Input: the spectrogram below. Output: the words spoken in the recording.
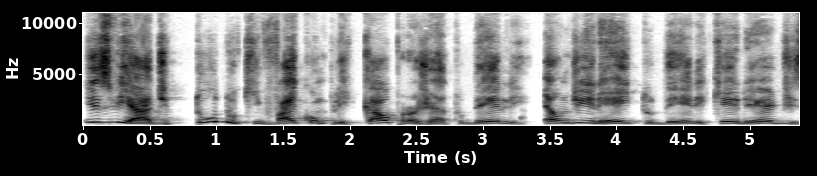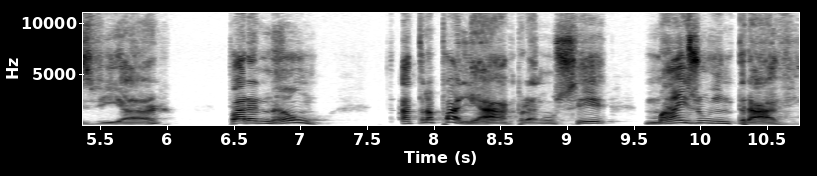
desviar de tudo que vai complicar o projeto dele, é um direito dele querer desviar para não atrapalhar, para não ser mais um entrave.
